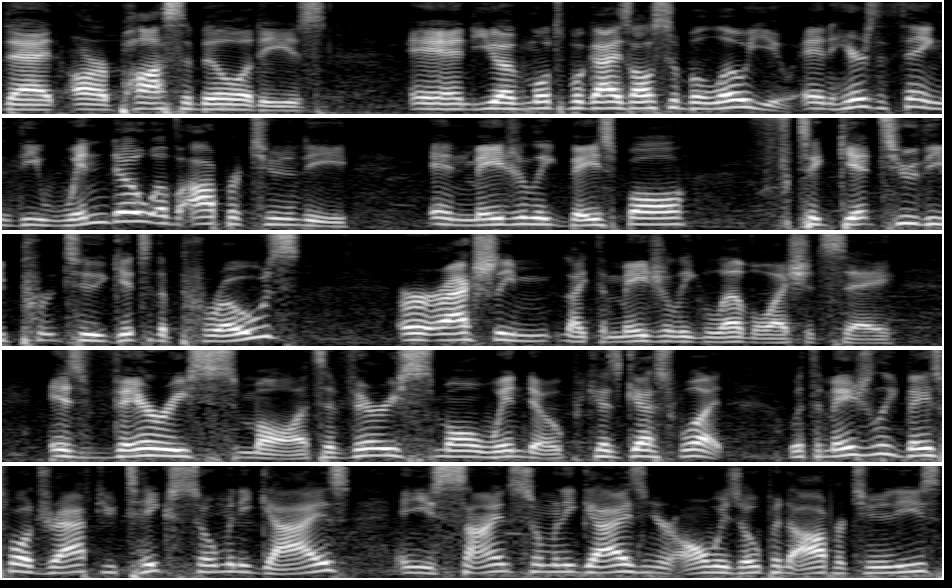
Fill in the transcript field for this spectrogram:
that are possibilities and you have multiple guys also below you and here's the thing the window of opportunity in major league baseball to get to the to get to the pros or actually like the major league level I should say is very small it's a very small window because guess what with the Major League Baseball draft, you take so many guys and you sign so many guys, and you're always open to opportunities.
